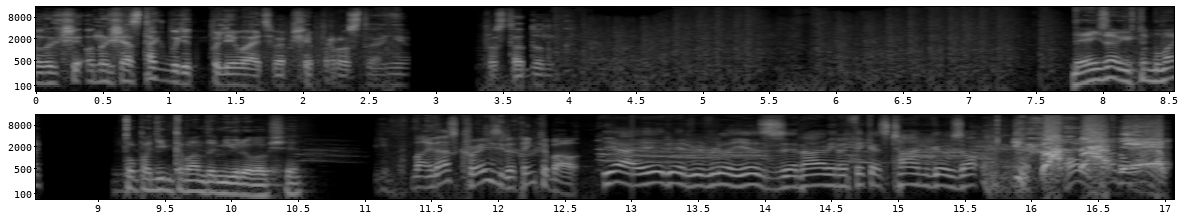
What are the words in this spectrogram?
Он их, он их сейчас так будет поливать вообще просто. Они просто донг. Да я не знаю, у них на бумаге топ-1 команда мира вообще. Like that's crazy to think about. Yeah, it, it really is, and I mean, I think as time goes on. oh, by the way,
